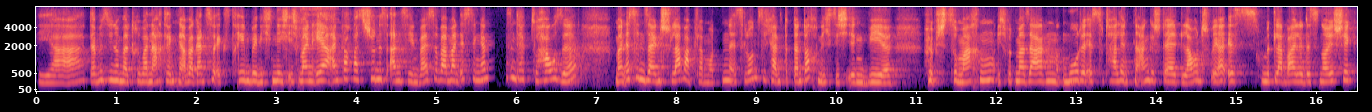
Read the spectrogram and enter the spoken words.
Ja, da müssen wir nochmal drüber nachdenken, aber ganz so extrem bin ich nicht. Ich meine eher einfach was Schönes anziehen, weißt du, weil man ist den ganzen Tag zu Hause, man ist in seinen Schlabberklamotten, es lohnt sich halt dann doch nicht, sich irgendwie hübsch zu machen. Ich würde mal sagen, Mode ist total hinten angestellt, Loungewear ist mittlerweile das neue Schick.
